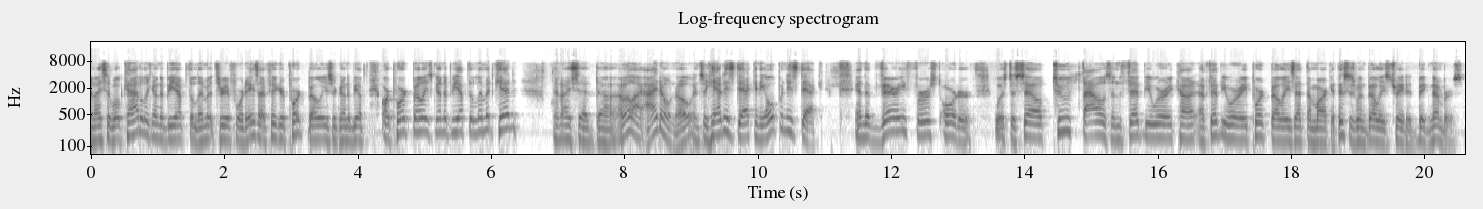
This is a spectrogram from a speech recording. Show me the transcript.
And I said, well, cattle are going to be up the limit three or four days. I figure pork bellies are going to be up. Are pork bellies going to be up the limit, kid? And I said, uh, well, I, I don't know. And so he had his deck and he opened his deck. And the very first order was to sell 2,000 February, con- uh, February pork bellies at the market. This is when bellies traded big numbers.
